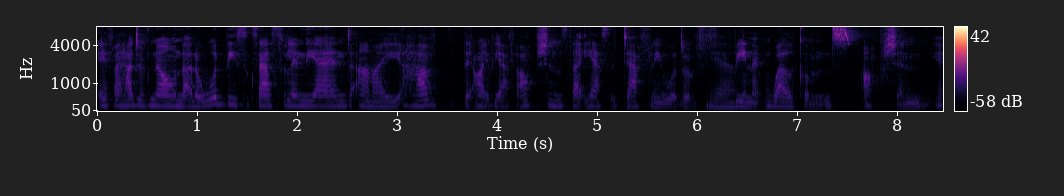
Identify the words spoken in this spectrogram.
if I had have known that it would be successful in the end and I have the IVF options, that yes, it definitely would have Yeah. been a welcomed option. Yeah.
